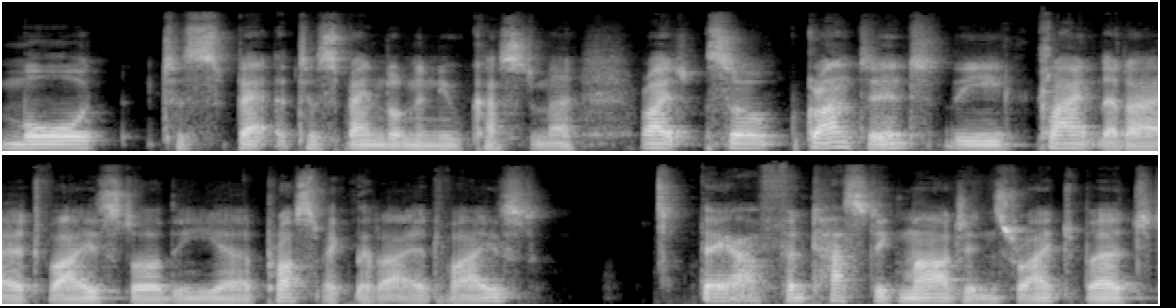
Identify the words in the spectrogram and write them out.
more to spend to spend on a new customer, right? So, granted, the client that I advised or the uh, prospect that I advised they are fantastic margins, right? But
